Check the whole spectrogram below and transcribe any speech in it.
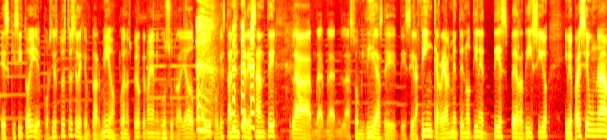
exquisito. Oye, por cierto, esto es el ejemplar mío. Bueno, espero que no haya ningún subrayado por ahí, porque es tan interesante las homilías de, Serafín, que realmente no tiene desperdicio. Y me parece una,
